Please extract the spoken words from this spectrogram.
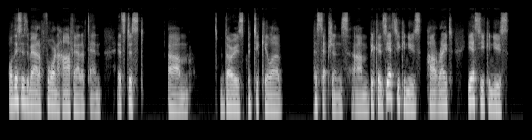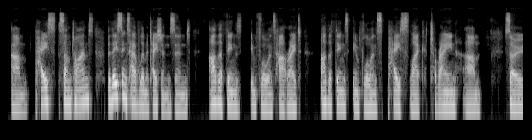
Well, this is about a four and a half out of 10. It's just um, those particular perceptions. Um, because yes, you can use heart rate. Yes, you can use um, pace sometimes, but these things have limitations and other things influence heart rate other things influence pace like terrain. Um, so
